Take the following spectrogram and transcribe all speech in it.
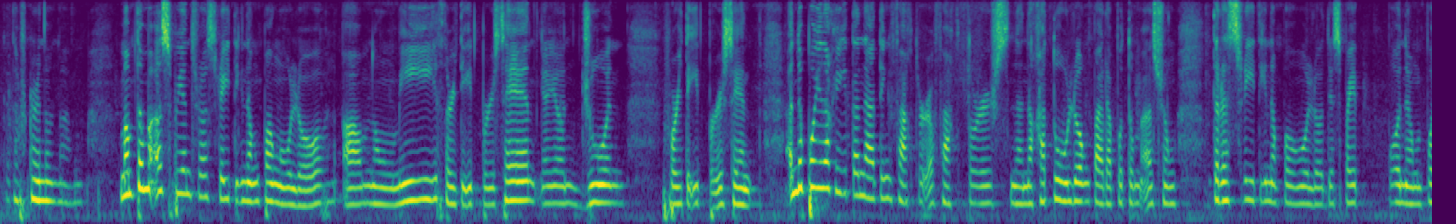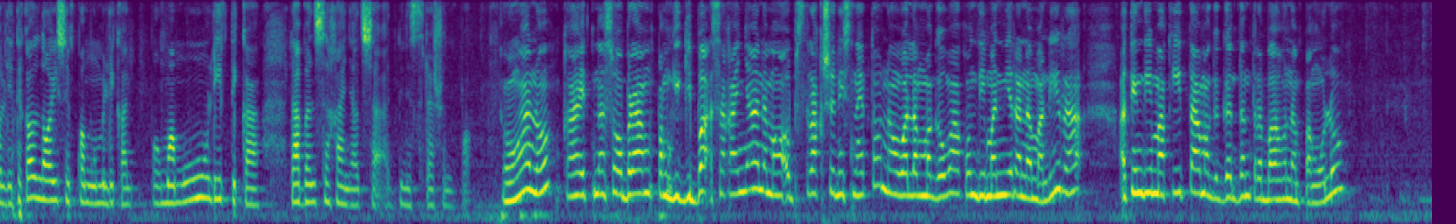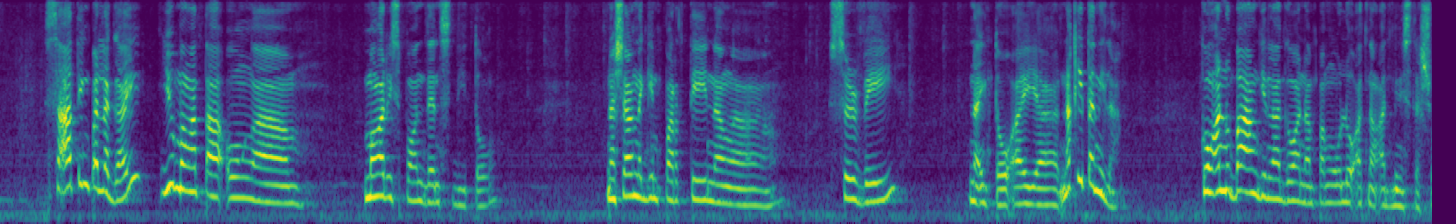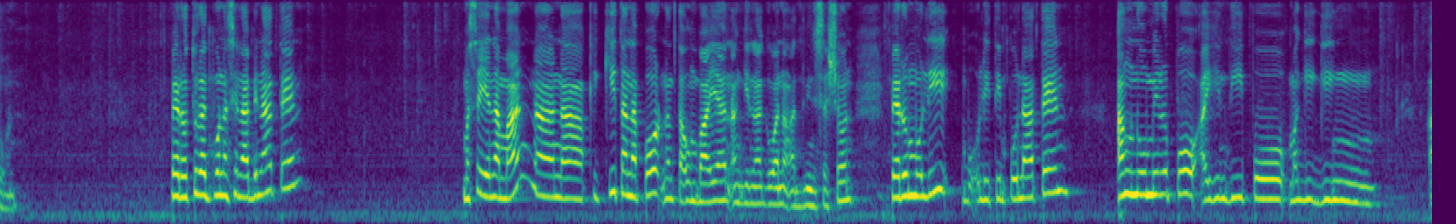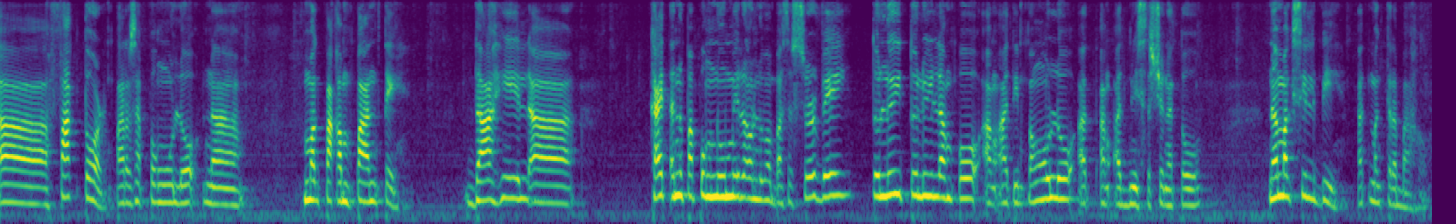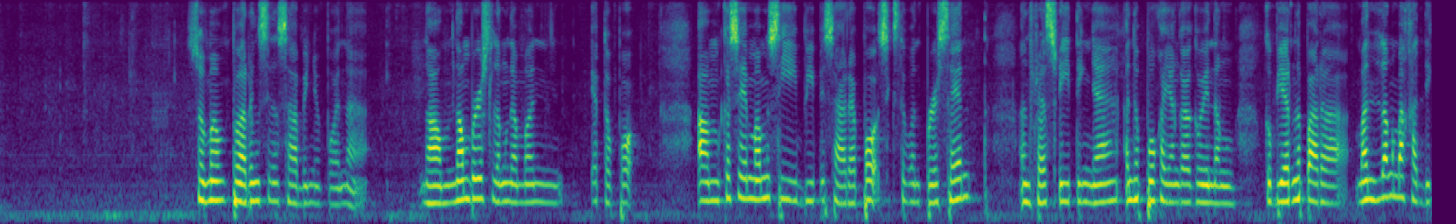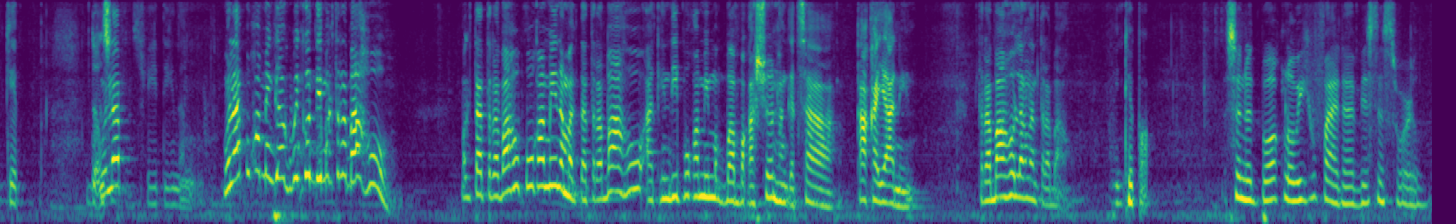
Good afternoon, ma'am. Ma'am, tumaas po yung trust rating ng Pangulo um, nung May 38%, ngayon June 48%. Ano po yung nakikita nating factor of factors na nakatulong para po tumaas yung trust rating ng Pangulo despite po ng political noise at pamumulitika laban sa kanya at sa administration po? Oo nga no, kahit na sobrang panggigiba sa kanya ng mga obstructionist na ito na walang magawa kundi manira na manira at hindi makita magagandang trabaho ng Pangulo. Sa ating palagay, yung mga taong ah, mga respondents dito na siyang naging parte ng ah, survey na ito ay ah, nakita nila kung ano ba ang ginagawa ng Pangulo at ng administrasyon. Pero tulad po ng sinabi natin, Masaya naman na nakikita na po ng taong bayan ang ginagawa ng administrasyon. Pero muli, uulitin po natin, ang numero po ay hindi po magiging ah, factor para sa Pangulo na magpakampante. Dahil ah, kahit ano pa pong numero ang lumabas sa survey, tuloy-tuloy lang po ang ating Pangulo at ang administrasyon na to na magsilbi at magtrabaho. So ma'am, parang sinasabi niyo po na um, numbers lang naman ito po. Um, kasi ma'am si VP Sara po, 61% ang trust rating niya. Ano po kayang gagawin ng gobyerno para man lang makadikit doon Wala- sa rating ng... Wala po kaming gagawin kundi magtrabaho. Magtatrabaho po kami na magtatrabaho at hindi po kami magbabakasyon hanggat sa kakayanin. Trabaho lang ng trabaho. Thank you po. Sunod po, Chloe Hufada, Business World.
